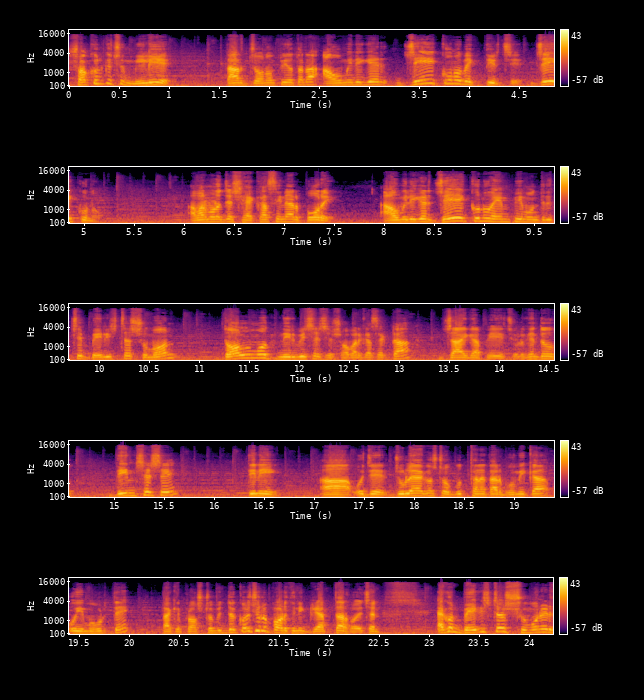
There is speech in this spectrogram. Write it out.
সকল কিছু মিলিয়ে তার জনপ্রিয়তাটা আওয়ামী লীগের যে কোনো ব্যক্তির চেয়ে, যে কোনো। আমার মনে হচ্ছে শেখ হাসিনার পরে আওয়ামী লীগের যে কোনো এমপি মন্ত্রীর চেয়ে ব্যারিস্টার সুমন দলমত নির্বিশেষে সবার কাছে একটা জায়গা পেয়েছিল। কিন্তু দিন শেষে তিনি ওই যে জুলাই আগস্ট অভ্যুত্থানে তার ভূমিকা ওই মুহূর্তে তাকে প্রশ্নবিদ্ধ করেছিল, পরে তিনি গ্রেপ্তার হয়েছেন। এখন ব্যারিস্টার সুমনের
